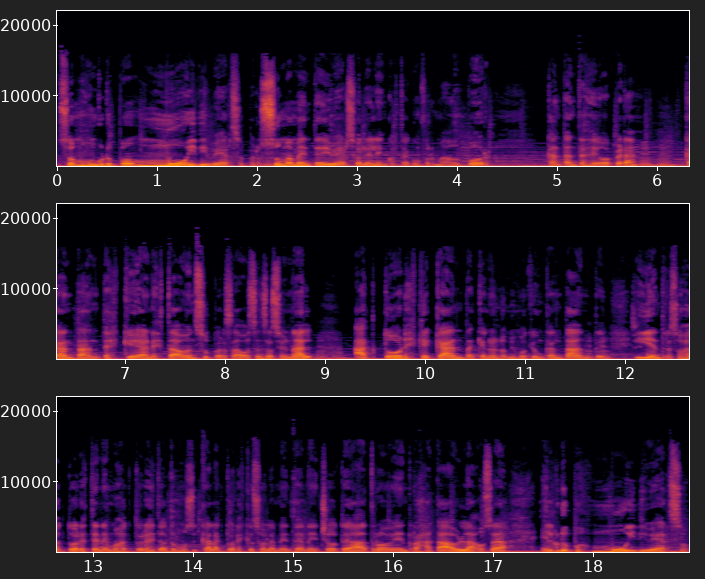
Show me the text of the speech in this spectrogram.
somos un grupo muy diverso, pero sumamente diverso, el elenco está conformado por cantantes de ópera, uh -huh. cantantes que han estado en Super Sábado Sensacional, uh -huh. actores que cantan, que no es lo mismo que un cantante, uh -huh. sí. y entre esos actores tenemos actores de teatro musical, actores que solamente han hecho teatro en rajatabla, o sea, el grupo es muy diverso.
